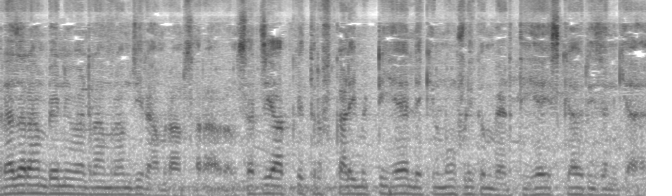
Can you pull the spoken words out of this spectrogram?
राजा राम बेनीवाल, राम राम जी, राम राम सर राम। राम सर जी, आपकी तरफ़ काली मिट्टी है, लेकिन मूंगफली कम बैठती है। इसका रीज़न क्या है?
